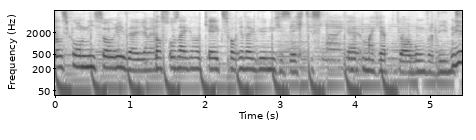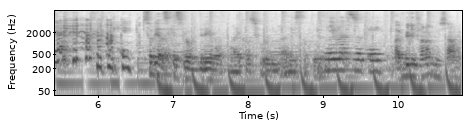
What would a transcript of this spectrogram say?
dat is gewoon niet sorry zeggen. Hè. Dat is zo zeggen van, kijk, sorry dat ik je in je gezicht geslagen heb, maar je hebt het wel gewoon verdiend. Ja. Sorry als ik gisteren overdreven heb, maar ik was gewoon... Snap je? Nee, maar het is oké. Maar hebben jullie vanaf nu samen?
